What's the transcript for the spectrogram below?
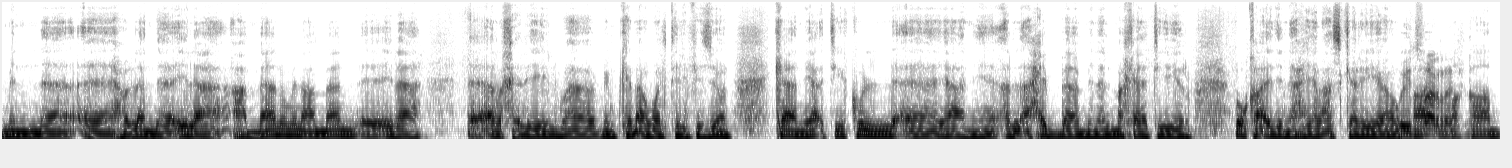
من آه، هولندا إلى عمان ومن عمان آه، إلى آه، الخليل ويمكن أول تلفزيون كان يأتي كل يعني الأحبة من المخاتير وقائد الناحية العسكرية ويتفرجوا. مقام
